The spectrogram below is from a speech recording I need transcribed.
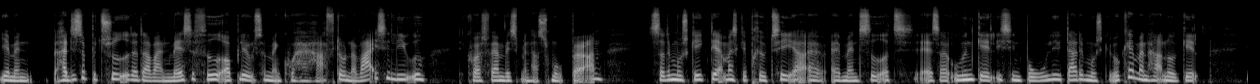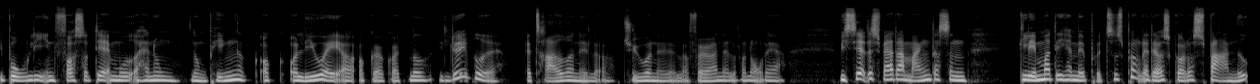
jamen har det så betydet, at der var en masse fede oplevelser, man kunne have haft undervejs i livet? Det kunne også være, hvis man har små børn. så er det måske ikke der, man skal prioritere, at, at man sidder altså uden gæld i sin bolig. Der er det måske okay, at man har noget gæld i boligen, for så derimod at have nogle, nogle penge at, at, at leve af og, og gøre godt med i løbet af, af 30'erne eller 20'erne eller 40'erne, eller hvornår det er. Vi ser desværre, at der er mange, der sådan glemmer det her med, på et tidspunkt er det også godt at spare ned.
